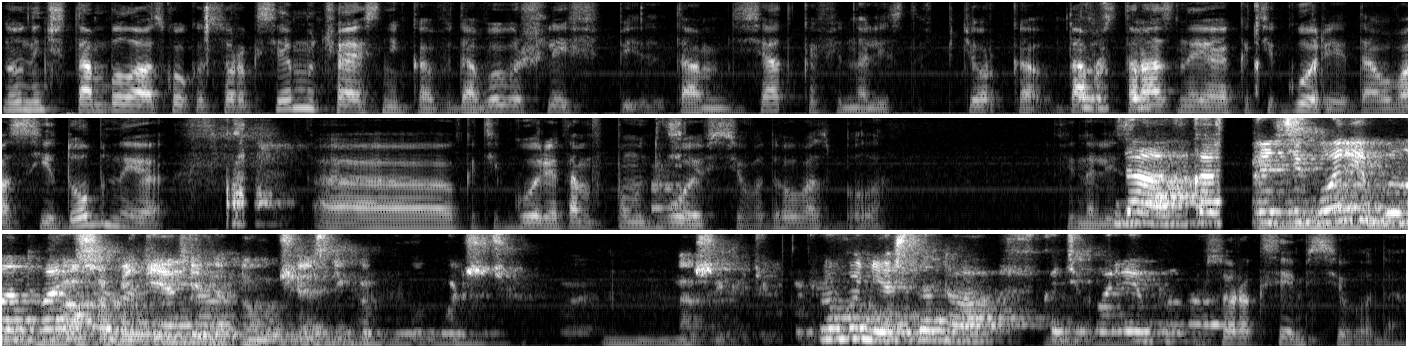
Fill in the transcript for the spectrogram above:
Ну, нынче там было сколько, 47 участников, да, вы вышли в там десятка финалистов, пятерка. Там просто разные категории, да, у вас съедобные э, категории, там, по-моему, двое всего, да, у вас было финалистов? Да, в каждой категории было два, два человека. победителя, но участников было больше, чем в нашей категории. Ну, конечно, да, в категории было. 47 всего, да.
